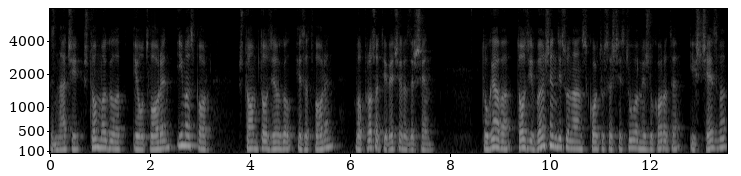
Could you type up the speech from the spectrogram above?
Значи, що мъгълът е отворен, има спор. Щом този ъгъл е затворен, въпросът е вече разрешен. Тогава този външен дисонанс, който съществува между хората, изчезва,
